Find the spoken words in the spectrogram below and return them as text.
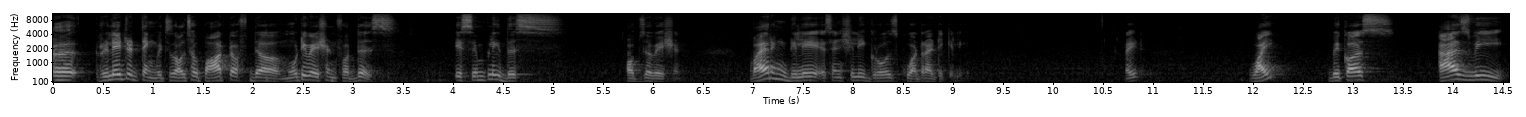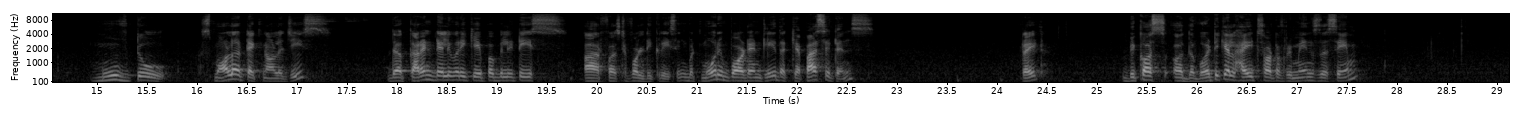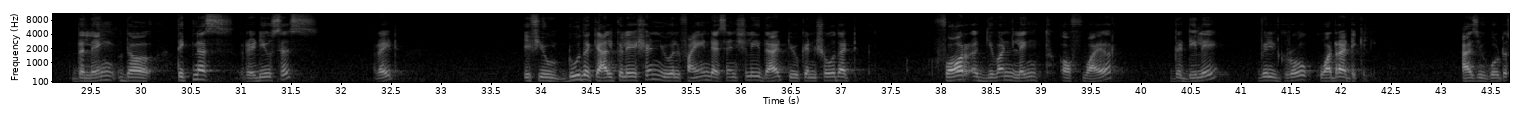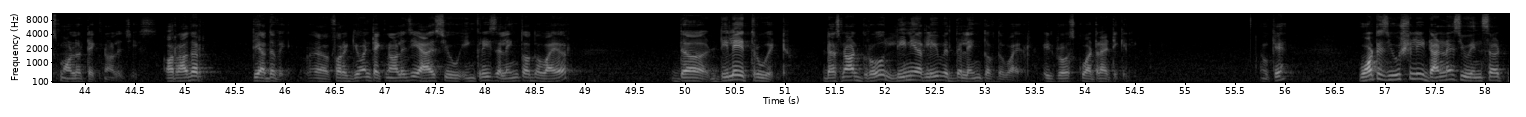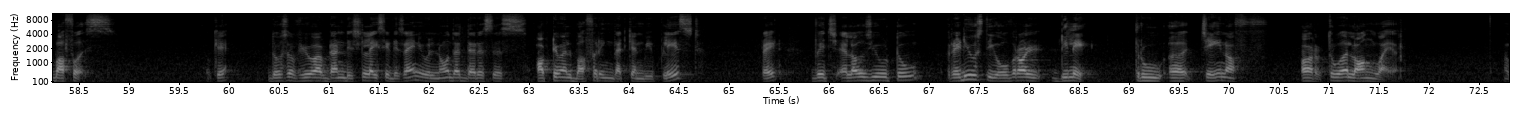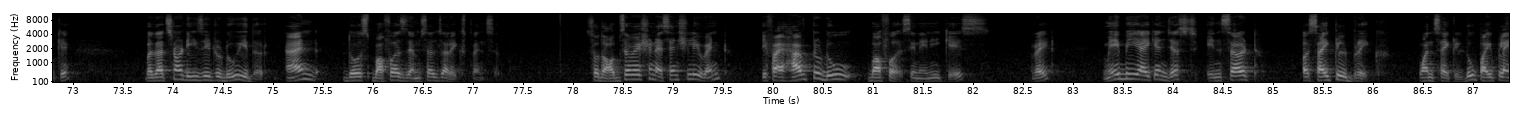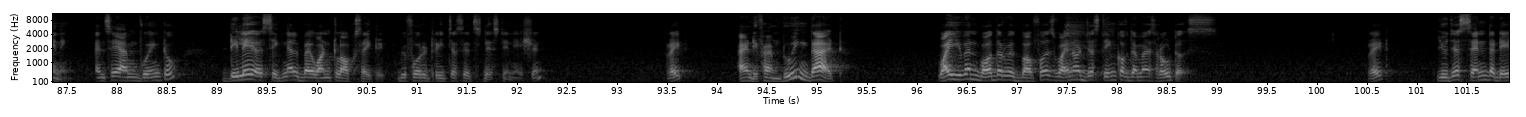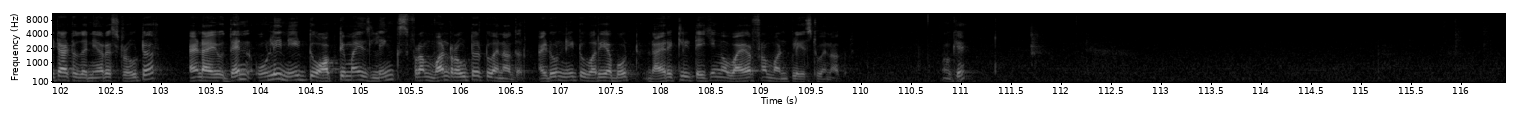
A related thing which is also part of the motivation for this is simply this observation. Wiring delay essentially grows quadratically, right? Why? Because as we move to smaller technologies, the current delivery capabilities are first of all decreasing, but more importantly the capacitance, right? Because uh, the vertical height sort of remains the same, the length, the thickness reduces, right. If you do the calculation, you will find essentially that you can show that for a given length of wire, the delay will grow quadratically as you go to smaller technologies or rather the other way. Uh, for a given technology, as you increase the length of the wire, the delay through it does not grow linearly with the length of the wire, it grows quadratically. Okay. What is usually done is you insert buffers okay. Those of you who have done digital IC design, you will know that there is this optimal buffering that can be placed, right, which allows you to reduce the overall delay through a chain of or through a long wire, okay. But that is not easy to do either and those buffers themselves are expensive. So, the observation essentially went if I have to do buffers in any case, right, maybe I can just insert a cycle break, one cycle, do pipelining and say I am going to delay a signal by one clock cycle before it reaches its destination, right. And if I am doing that, why even bother with buffers, why not just think of them as routers, right. You just send the data to the nearest router and I then only need to optimize links from one router to another. I do not need to worry about directly taking a wire from one place to another, okay.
